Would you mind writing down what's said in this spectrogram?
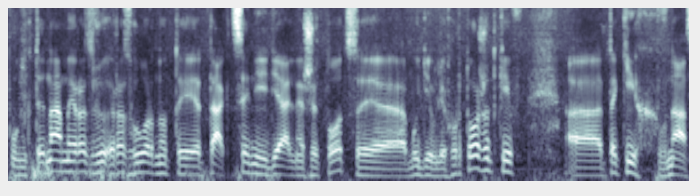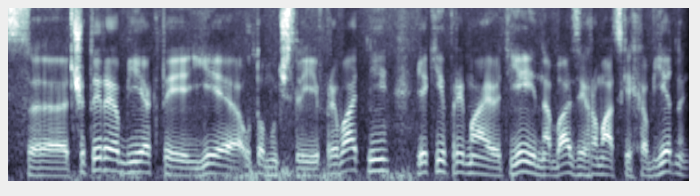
пункти нами розгорнуті. Так, це не ідеальне житло, це будівлі гуртожитків. Таких в нас е, чотири об'єкти, є у тому числі і приватні, які приймають, є і на базі громадських об'єднань.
